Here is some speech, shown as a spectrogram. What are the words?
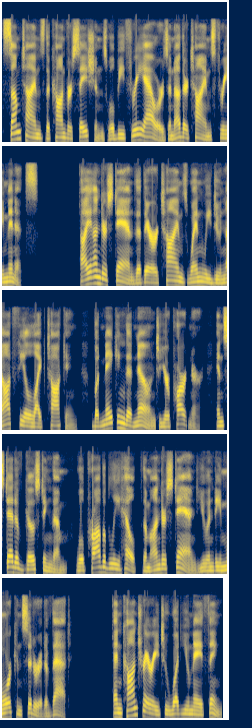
Sometimes the conversations will be three hours and other times three minutes. I understand that there are times when we do not feel like talking, but making that known to your partner, instead of ghosting them, will probably help them understand you and be more considerate of that. And contrary to what you may think,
